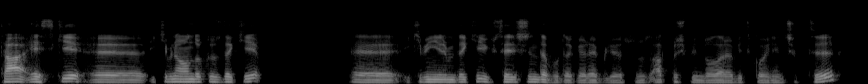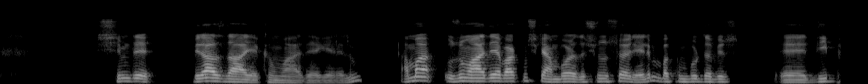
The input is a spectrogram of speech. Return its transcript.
Ta eski e, 2019'daki e, 2020'deki yükselişini de burada görebiliyorsunuz. 60 bin dolara Bitcoin'in çıktığı. Şimdi biraz daha yakın vadeye gelelim. Ama uzun vadeye bakmışken bu arada şunu söyleyelim. Bakın burada bir e, dip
